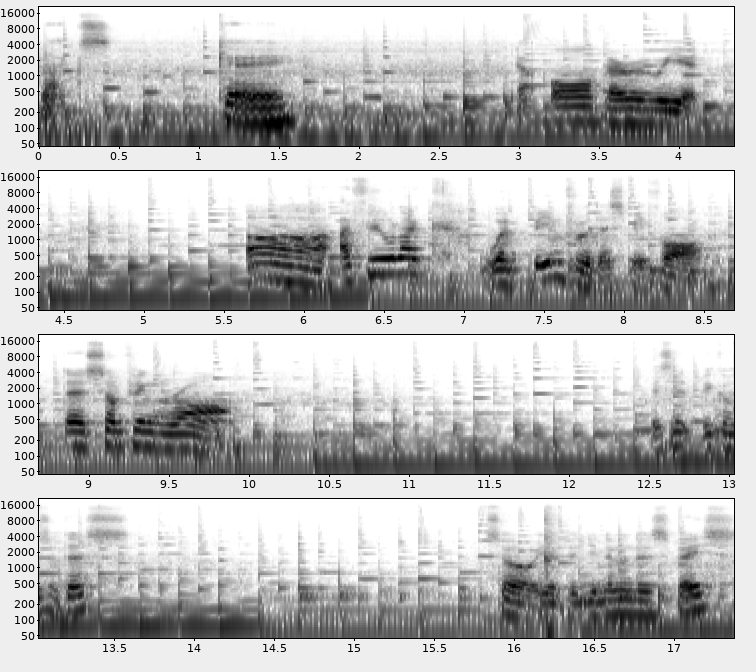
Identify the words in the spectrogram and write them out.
Flex. Okay. They're all very weird. Ah, uh, I feel like we've been through this before. There's something wrong. Is it because of this? So you have to limit the space?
